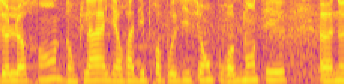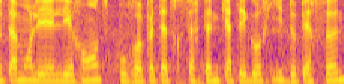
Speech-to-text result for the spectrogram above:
de leur rente. Donc là, il y aura des propositions pour augmenter euh, notamment les, rentes pour euh, peut-être certaines catégories de personnes.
